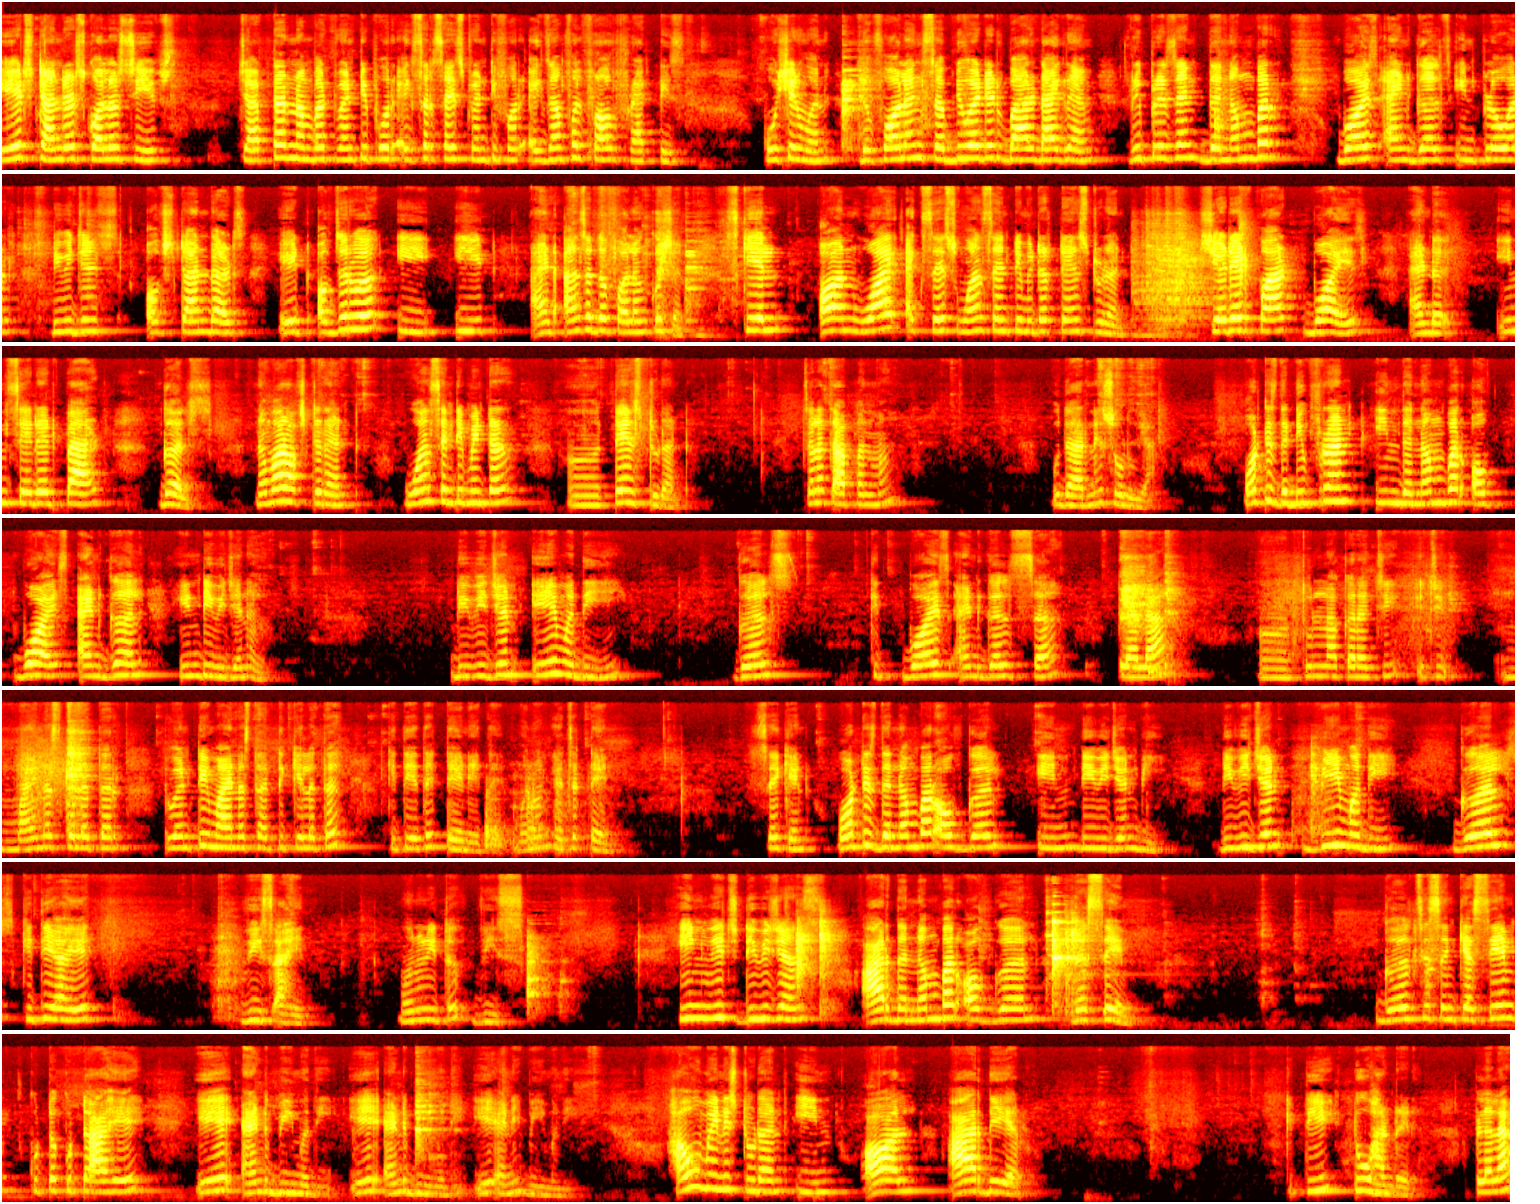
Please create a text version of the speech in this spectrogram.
8 standard scholarships chapter number 24 exercise 24 example for practice. Question 1 the following subdivided bar diagram represent the number boys and girls in flower divisions of standards. 8 observe it and answer the following question. Scale on y axis 1 centimeter 10 student. Shaded part boys and unshaded shaded girls. girls number of student 1 centimeter ten student. चला तर आपण मग उदाहरणे सोडूया. What is the different in the number of boys and girl in division A division एमध्ये girls कि boys and गर्ल्सचा आपल्याला तुलना करायची. याची मायनस केलं तर ट्वेंटी मायनस थर्टी केलं तर किती येते? टेन येते. म्हणून याचं ten second what is the number of girl in division B division बीमध्ये गर्ल्स किती आहेत? वीस आहेत. म्हणून इथं वीस. In which divisions are the number of girl the same गर्ल्सची संख्या सेम कुठं कुठं आहे? ए अँड बीमध्ये ए अँड बीमध्ये ए आणि बीमध्ये how many student in all are there किती? टू हंड्रेड आपल्याला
